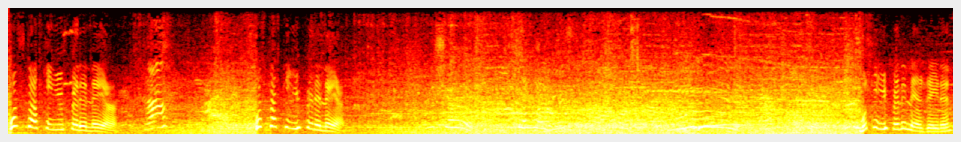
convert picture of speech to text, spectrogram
What stuff can you fit in there? Huh? What stuff can you fit in there? What can you fit in there, Jaden?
